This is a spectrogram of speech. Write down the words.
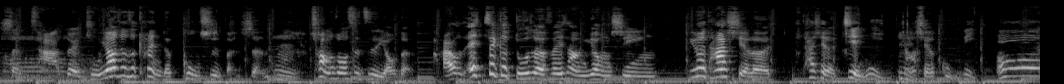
审查。对，主要就是看你的故事本身，嗯，创作是自由的。还有，哎，这个读者非常用心，因为他写了，他写了建议，然后写了鼓励。哦，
